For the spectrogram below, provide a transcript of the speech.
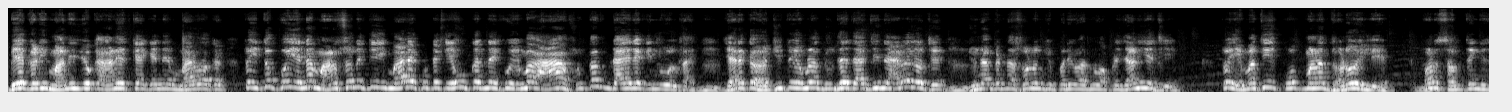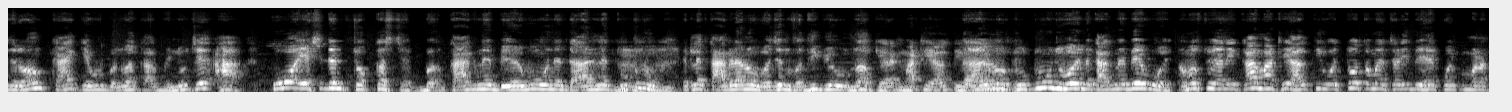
બે ઘડી માની લો કે આણે જ ક્યાંક એને મારવા કરે તો એ તો કોઈ એના માણસોને કે મારે કુટે કે એવું કરી નાખ્યું. એમાં આ શું કામ ડાયરેક્ટ ઇન્વોલ્વ થાય? જ્યારે કે હજી તો હમણાં દુધે દાજીને આવેલો છે જુનાગઢના સોલંકી પરિવારનું આપણે જાણીએ છીએ. તો એમાંથી કોઈક માણસ ધડોઈ લે. પણ સમથિંગ ઇઝ રોંગ કાંઈક એવું બનવા કાળ બન્યું છે. હા કો એક્સિડન્ટ ચોક્કસ છે. કાગને બેળવું અને દાળને તૂટવું એટલે કાગડાનું વજન વધી ગયું ન ક્યારેક માઠી હાલતી દાળનું તૂટવું જ હોય ને કાગને બેવું હોય. અમસ્તુ આની કા માઠી હાલતી હોય તો તમે ચડી બે કોઈ પણ માણસ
